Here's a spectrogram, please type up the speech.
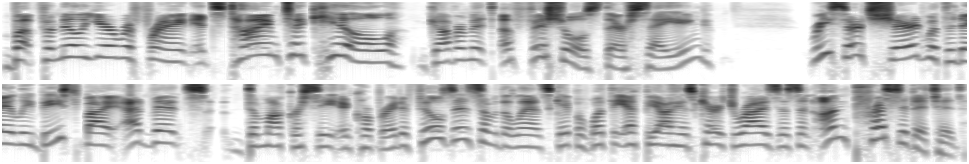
But familiar refrain it's time to kill government officials, they're saying. Research shared with the Daily Beast by Advance Democracy Incorporated fills in some of the landscape of what the FBI has characterized as an unprecedented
